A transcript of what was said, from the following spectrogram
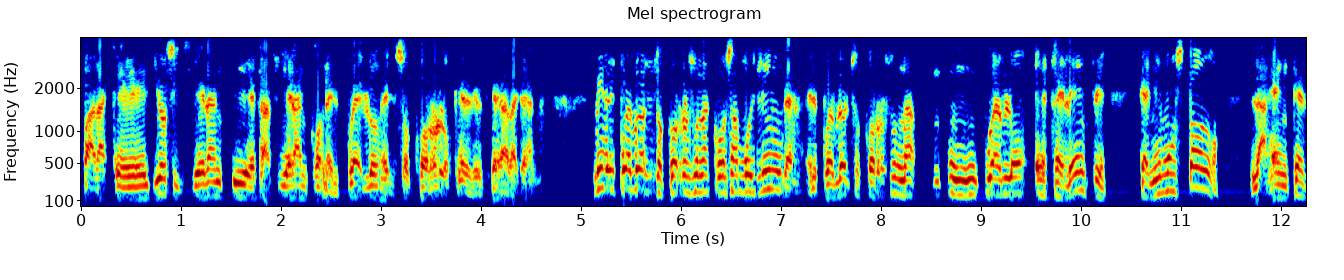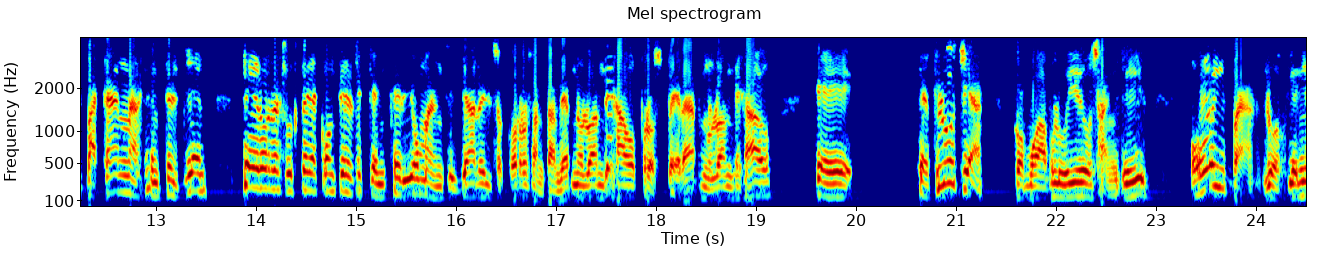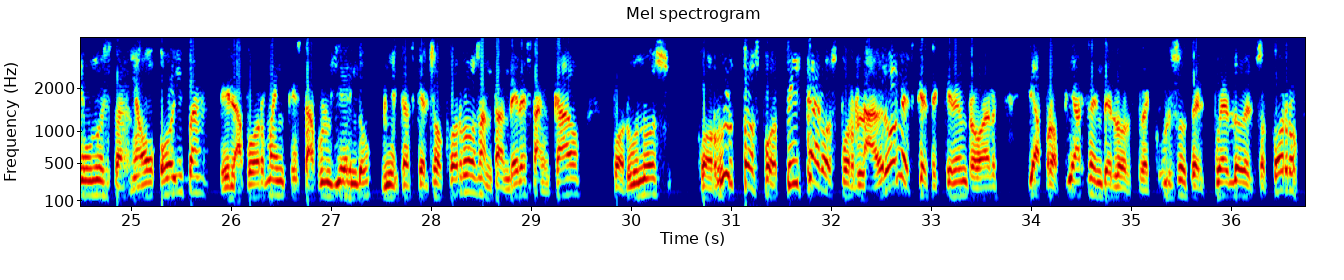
para que ellos hicieran y deshacieran con el pueblo del Socorro lo que les diera la gana. Mira, el pueblo del Socorro es una cosa muy linda, el pueblo del Socorro es una, un pueblo excelente, tenemos todo, la gente es bacana, la gente es bien, pero resulta y acontece que han querido mancillar el Socorro Santander, no lo han dejado prosperar, no lo han dejado que, que fluya como ha fluido Sanguil, Oiva, lo tiene uno extrañado, Oiva, de la forma en que está fluyendo, mientras que el Socorro Santander estancado, por unos corruptos, por pícaros, por ladrones que se quieren robar y apropiarse de los recursos del pueblo del socorro.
